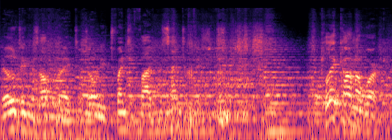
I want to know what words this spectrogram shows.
buildings operate at only 25% efficiency. Click on a worker.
